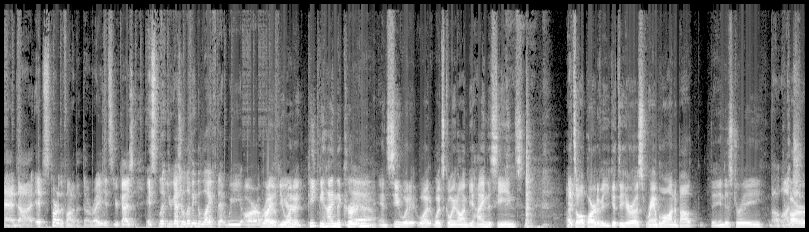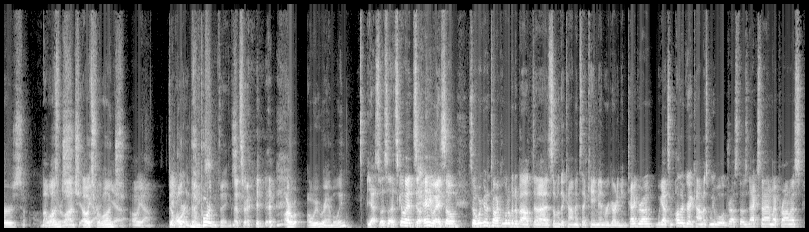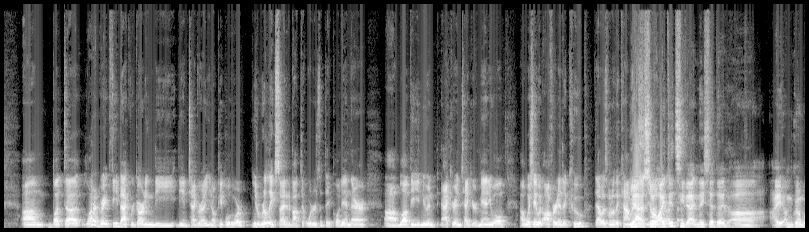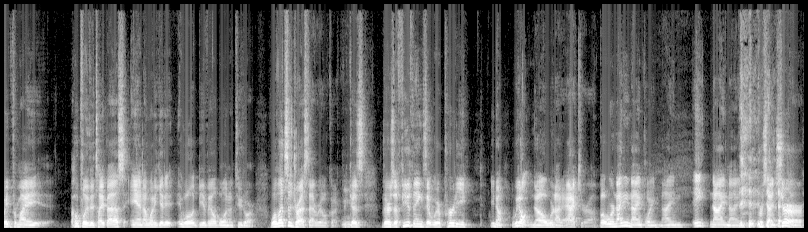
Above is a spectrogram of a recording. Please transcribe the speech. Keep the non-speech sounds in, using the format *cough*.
And uh, it's part of the fun of it, though, right? It's your guys. It's you guys are living the life that we are a Right, you want to peek behind the curtain Yeah. and see what it, what what's going on behind the scenes. *laughs* That's all part of it. You get to hear us ramble on about the industry, about, lunch, the cars, about what's for lunch. Oh, what's yeah. for lunch, Yeah. Oh yeah. The, all- the important things. That's right. *laughs* are are we rambling? Yeah, so, so let's go ahead. So anyway, so so we're going to talk a little bit about uh, some of the comments that came in regarding Integra. We got some other great comments. We will address those next time, I promise. Um, but uh, a lot of great feedback regarding the the Integra. You know, people who are you know really excited about the orders that they put in there. Um, love the new Acura Integra manual. I wish they would offer it in a coupe. That was one of the comments. Yeah, you so know. I did see that, and they said that uh, I I'm going to wait for my hopefully the Type S, and I want to get it. Will it be available in a two door? Well, let's address that real quick Mm. because there's a few things that we're pretty. You know, we don't know. We're not Acura, but we're 99.9899% *laughs* sure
